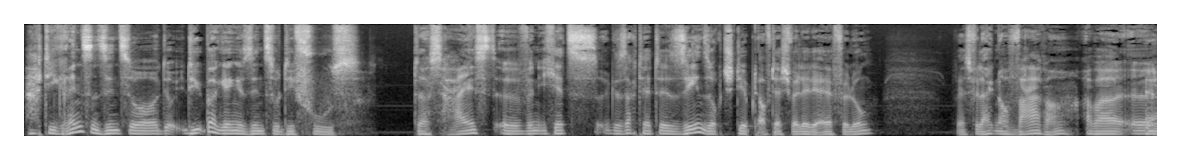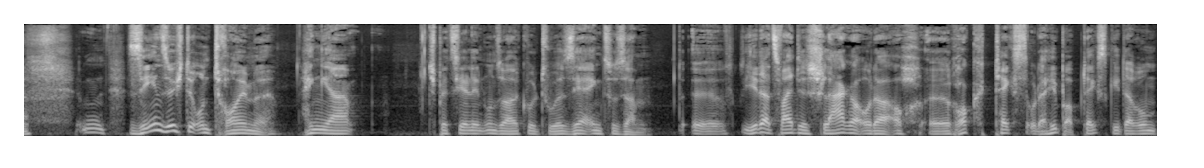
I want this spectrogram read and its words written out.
Ach, die Grenzen sind so, die Übergänge sind so diffus. Das heißt, äh, wenn ich jetzt gesagt hätte, Sehnsucht stirbt auf der Schwelle der Erfüllung, wäre es vielleicht noch wahrer. Aber äh, Ja. Sehnsüchte und Träume hängen ja speziell in unserer Kultur sehr eng zusammen. Äh, jeder zweite Schlager oder auch äh, Rocktext oder Hip-Hop-Text geht darum,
